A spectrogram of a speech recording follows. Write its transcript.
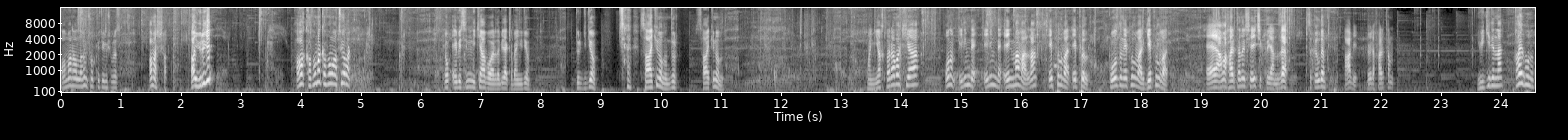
Aman Allah'ım çok kötüymüş burası. Ama şa... Lan yürü git. Aa kafama kafama atıyor bak. Yok ebesinin nikahı bu arada bir dakika ben gidiyorum. Dur gidiyorum. Sakin olun dur. Sakin olun. Manyaklara bak ya. Oğlum elimde elimde elma var lan. Apple var apple. Golden apple var gapple var. Ee ama haritanın şeyi çıktı yalnız ha. Sıkıldım. Abi böyle haritam... Yürü gidin lan. Kaybolun.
